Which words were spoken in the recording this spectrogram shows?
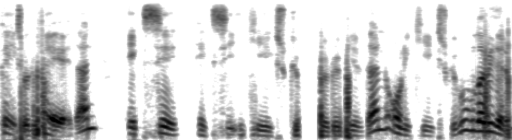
fx bölü fy'den eksi eksi 2x küp bölü 1'den 12x küpü bulabilirim.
